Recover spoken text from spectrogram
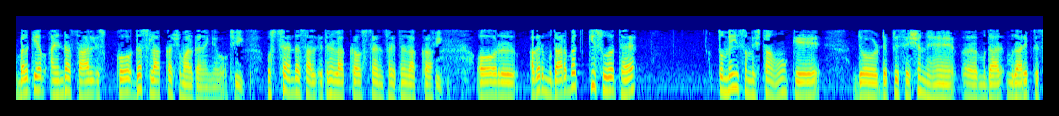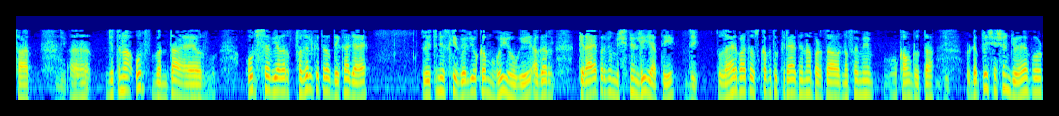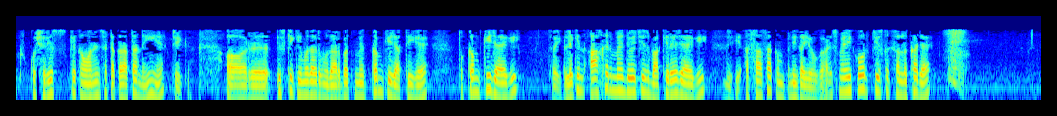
بلکہ اب آئندہ سال اس کو دس لاکھ کا شمار کریں گے وہ۔ ٹھیک۔ اس سے آئندہ سال اتنے لاکھ کا اس سے آئندہ سال اتنے لاکھ کا۔ اور اگر مداربت کی صورت ہے تو میں یہ سمجھتا ہوں کہ جو ڈپریسیشن ہے مدارب کے ساتھ جی۔ جتنا عرف بنتا ہے اور عرف سے بھی اگر فضل کی طرف دیکھا جائے تو اتنی اس کی ویلیو کم ہوئی ہوگی۔ اگر کرائے پر بھی مشینیں لی جاتی جی۔ تو ظاہر بات ہے اس کا بھی تو کرایہ دینا پڑتا اور نفے میں وہ کاؤنٹ ہوتا۔ جی۔ ڈپریسیشن جو ہے وہ کچھ شریف کے قوانین سے ٹکراتا نہیں ہے۔ ٹھیک ہے۔ اور اس کی قیمت اگر مداربت میں کم کی جاتی ہے تو کم کی جائے گی۔ صحیح. لیکن آخر میں جو یہ چیز باقی رہ جائے گی جی. یہ اثاثہ کمپنی کا ہی ہوگا۔ اس میں ایک اور چیز کا خیال رکھا جائے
